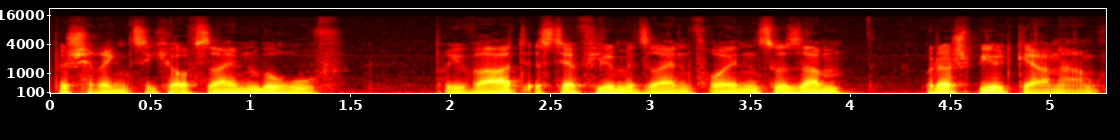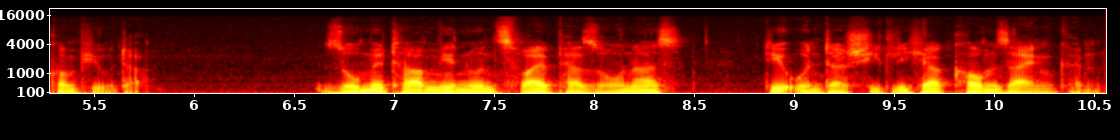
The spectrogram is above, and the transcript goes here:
beschränkt sich auf seinen Beruf. Privat ist er viel mit seinen Freunden zusammen oder spielt gerne am Computer. Somit haben wir nun zwei Personas, die unterschiedlicher kaum sein können.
